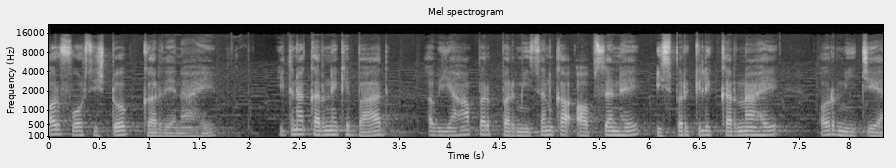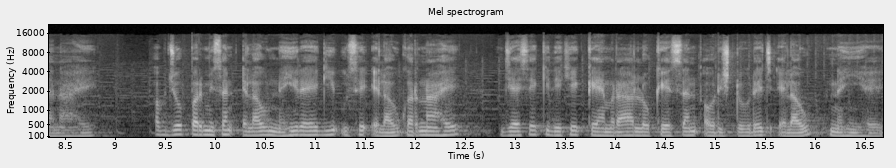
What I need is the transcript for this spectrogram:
और फोर्स स्टॉप कर देना है। इतना करने के बाद अब यहाँ पर परमिशन का ऑप्शन है। इस पर क्लिक करना है और नीचे आना है। अब जो परमिशन अलाउ नहीं रहेगी, उसे अलाउ करना है। जैसे कि देखिए, कैमरा, लोकेशन और स्टोरेज अलाउ नहीं है।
